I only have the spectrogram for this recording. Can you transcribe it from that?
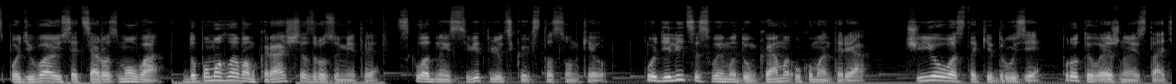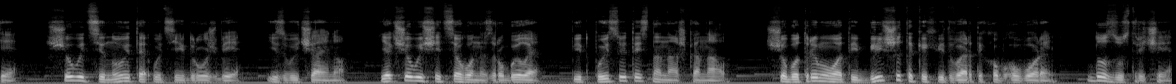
Сподіваюся, ця розмова допомогла вам краще зрозуміти складний світ людських стосунків. Поділіться своїми думками у коментарях, чи є у вас такі друзі протилежної статі, що ви цінуєте у цій дружбі. І, звичайно, якщо ви ще цього не зробили, підписуйтесь на наш канал, щоб отримувати більше таких відвертих обговорень. До зустрічі!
